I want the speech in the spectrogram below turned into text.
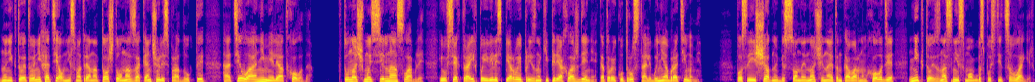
но никто этого не хотел, несмотря на то, что у нас заканчивались продукты, а тела онемели от холода. В ту ночь мы сильно ослабли, и у всех троих появились первые признаки переохлаждения, которые к утру стали бы необратимыми. После еще одной бессонной ночи на этом коварном холоде никто из нас не смог бы спуститься в лагерь.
